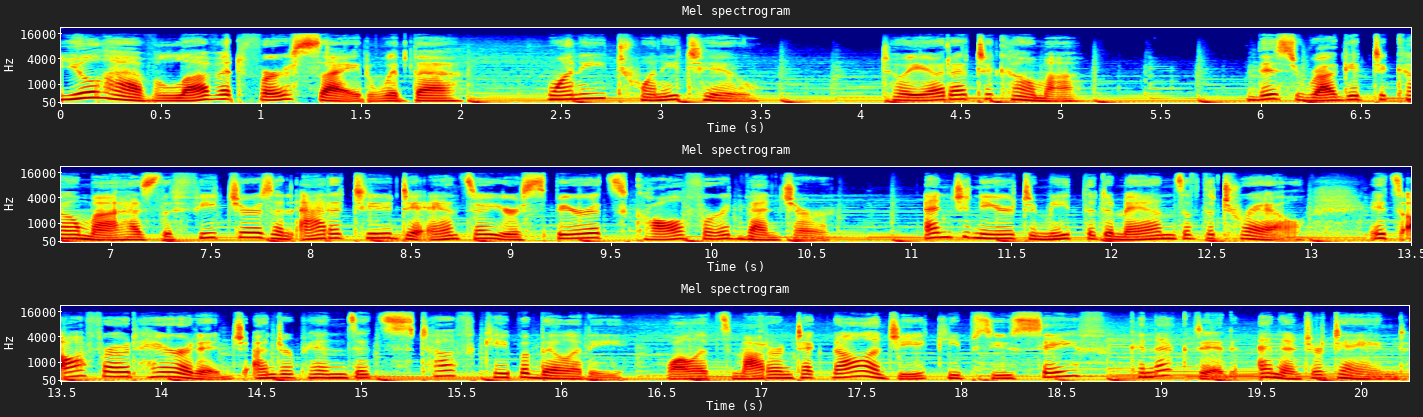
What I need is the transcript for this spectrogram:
You'll have love at first sight with the 2022 Toyota Tacoma. This rugged Tacoma has the features and attitude to answer your spirit's call for adventure. Engineered to meet the demands of the trail, its off-road heritage underpins its tough capability, while its modern technology keeps you safe, connected, and entertained.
